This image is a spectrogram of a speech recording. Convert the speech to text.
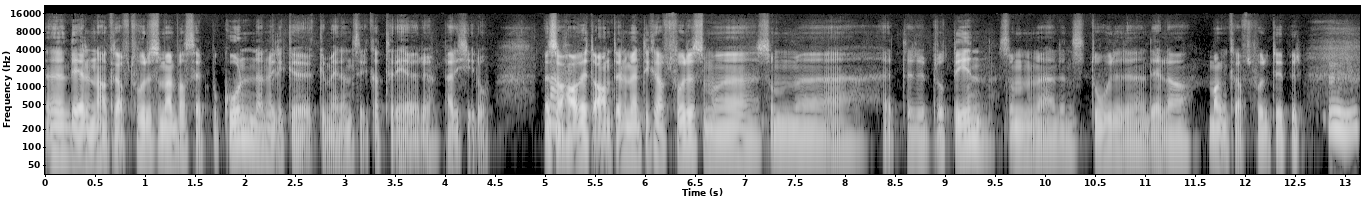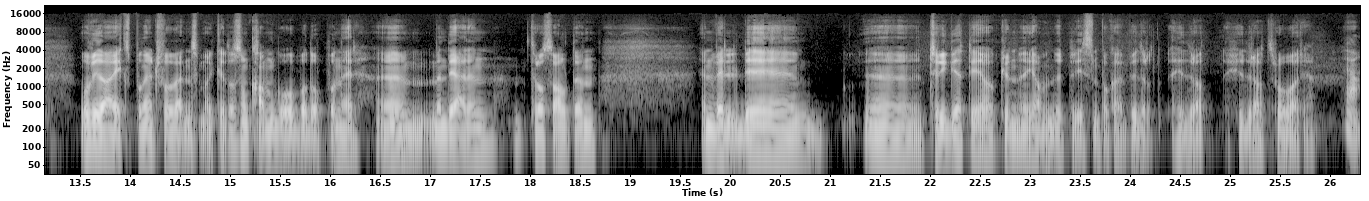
delen av kraftfôret som er basert på korn, den vil ikke øke mer enn ca. 3 øre per kilo. Men så har vi et annet element i kraftfôret som, eh, som eh, heter protein, som er en stor del av mange kraftfôrtyper. Hvor vi da er eksponert for verdensmarkedet, og som kan gå både opp og ned. Mm. Men det er en, tross alt en, en veldig eh, trygghet i å kunne javne ut prisen på karbohydratråvare. Ja.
